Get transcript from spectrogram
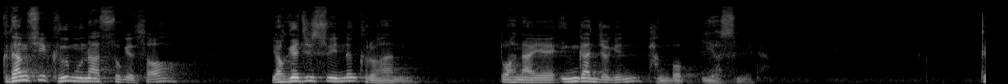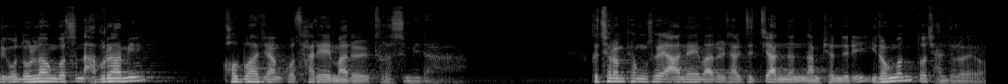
그 당시 그 문화 속에서 여겨질 수 있는 그러한 또 하나의 인간적인 방법이었습니다. 그리고 놀라운 것은 아브라함이 거부하지 않고 사례의 말을 들었습니다. 그처럼 평소에 아내의 말을 잘 듣지 않는 남편들이 이런 건 또 잘 들어요.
